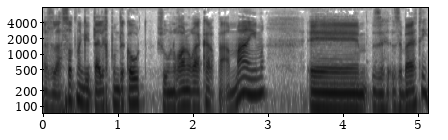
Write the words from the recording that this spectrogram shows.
אז לעשות נגיד תהליך פונדקאות שהוא נורא נורא יקר פעמיים אה, זה, זה בעייתי.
